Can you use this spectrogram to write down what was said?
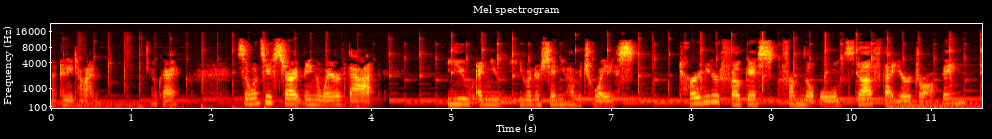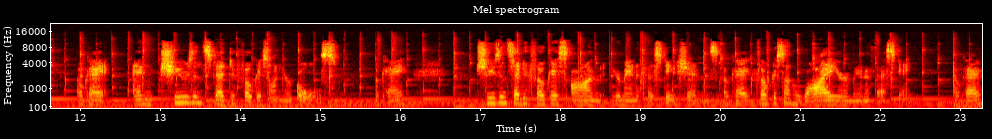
at any time. Okay? So once you start being aware of that, you and you you understand you have a choice. Turn your focus from the old stuff that you're dropping, okay? And choose instead to focus on your goals. Okay? Choose instead to focus on your manifestations, okay? Focus on why you're manifesting, okay?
